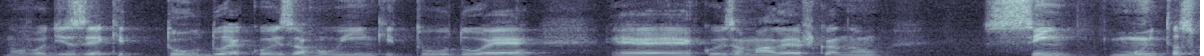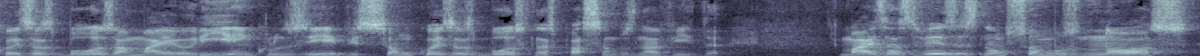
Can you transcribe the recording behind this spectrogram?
Não vou dizer que tudo é coisa ruim, que tudo é, é coisa maléfica, não. Sim, muitas coisas boas, a maioria inclusive, são coisas boas que nós passamos na vida. Mas às vezes não somos nós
